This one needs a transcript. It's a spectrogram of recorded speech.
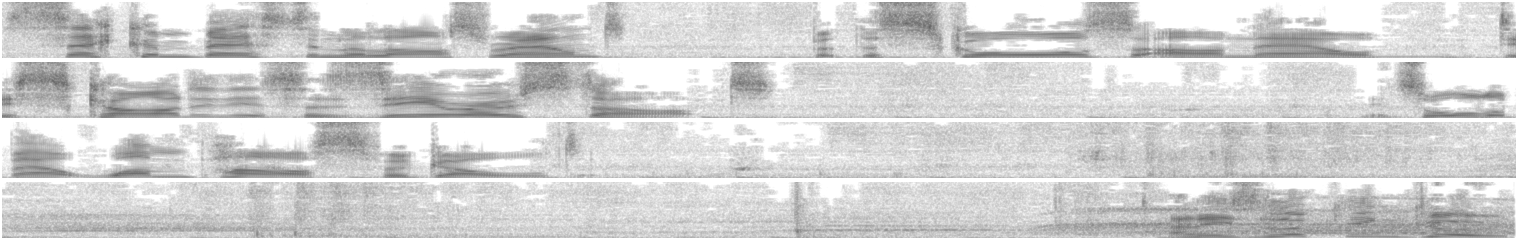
second best in the last round, but the scores are now discarded. It's a zero start. It's all about one pass for gold. And he's looking good.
